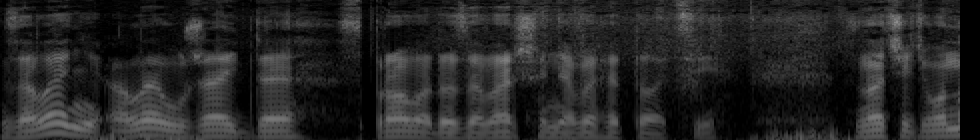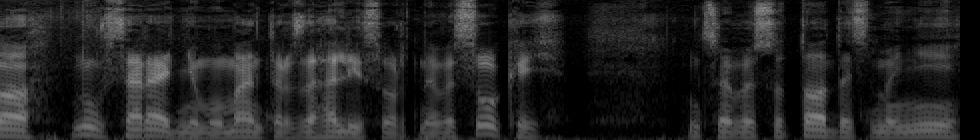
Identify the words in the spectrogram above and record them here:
зелені, але вже йде справа до завершення вегетації. Значить, вона ну, в середньому ментр взагалі сорт невисокий. Це висота десь мені,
